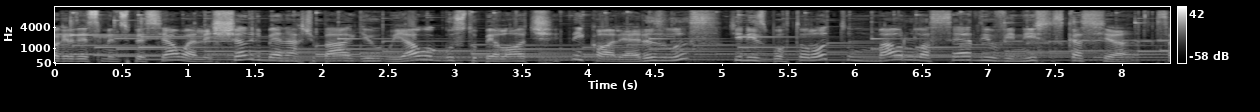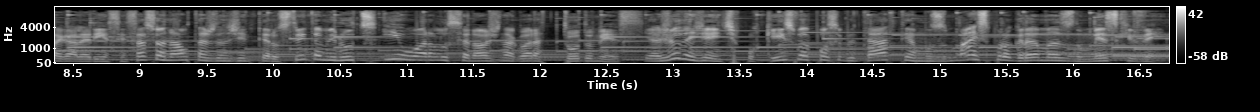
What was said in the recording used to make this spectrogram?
agradecimento especial a Alexandre Bernard Baggio, o Iago Augusto Belotti, Nicole Aires Luz, Diniz Bortolotto, Mauro Lacerda e o Vinícius Cassiano. Essa galerinha sensacional tá ajudando a gente a ter os 30 minutos e o Hora Lucenógena agora todo mês. E ajudem, gente, porque isso vai possibilitar termos mais programas no mês que vem.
